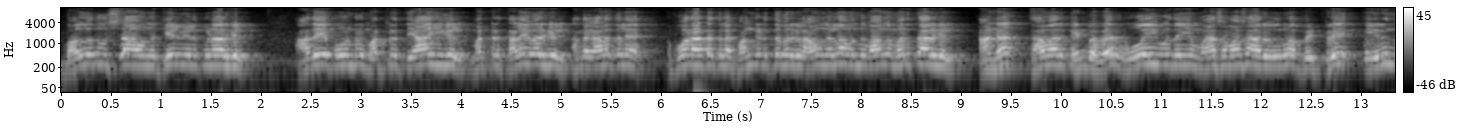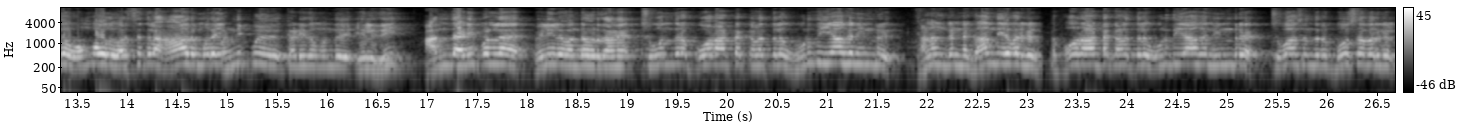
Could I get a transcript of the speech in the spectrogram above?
பகதூர் ஷா அவங்க கேள்வி எழுப்பினார்கள். அதே போன்று மற்ற தியாகிகள் மற்ற தலைவர்கள் அந்த காலத்தில் போராட்டத்தில் பங்கெடுத்தவர்கள் அவங்கெல்லாம் வந்து வாங்க மறுத்தார்கள். ஆனால் சாவர்க் என்பவர் ஓய்வூதியம் மாதம் மாதம் அறுபது ரூபாய் பெற்று இருந்த ஒம்பது வருஷத்தில் ஆறு முறை மன்னிப்பு கடிதம் வந்து எழுதி அந்த அடிப்படையில் வெளியில வந்தவர் தானே. சுதந்திர போராட்ட களத்தில் உறுதியாக நின்று களம் கண்ட காந்தி அவர்கள் இந்த போராட்ட களத்தில் உறுதியாக நின்ற சுபாஷ் சந்திர போஸ் அவர்கள்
